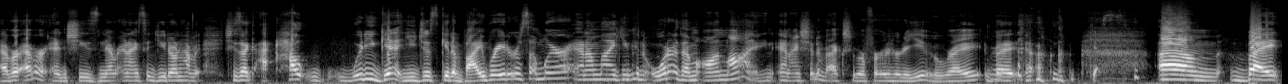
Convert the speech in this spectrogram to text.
Ever, ever, and she's never. And I said, "You don't have it." She's like, "How? Where do you get? You just get a vibrator somewhere?" And I'm like, "You mm-hmm. can order them online." And I should have actually referred her to you, right? But, um, um, but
